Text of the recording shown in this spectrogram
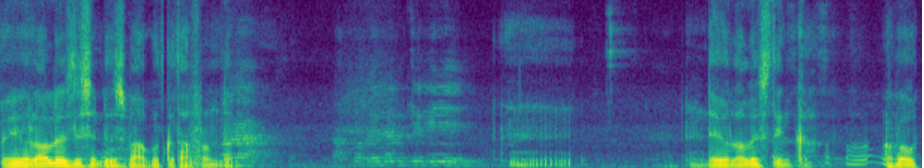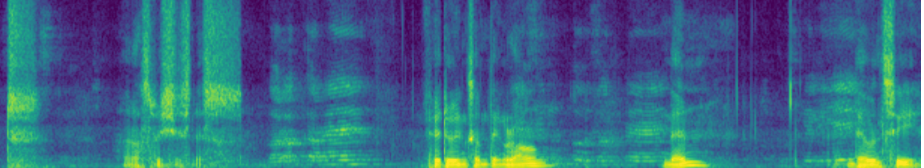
we will always listen to this Bhagavad Gita from them. Mm, they will always think about our auspiciousness. If you're doing something wrong, then they will see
